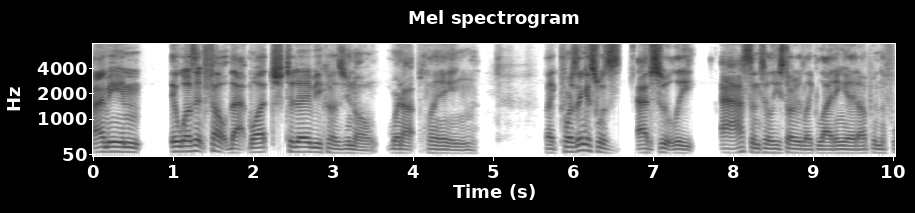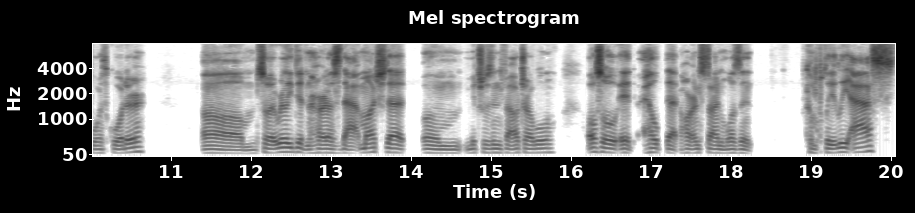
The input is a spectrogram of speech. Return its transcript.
I mean, it wasn't felt that much today because you know we're not playing like Porzingis was absolutely ass until he started like lighting it up in the fourth quarter. Um, so it really didn't hurt us that much that um Mitch was in foul trouble. Also, it helped that Hartenstein wasn't completely ass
